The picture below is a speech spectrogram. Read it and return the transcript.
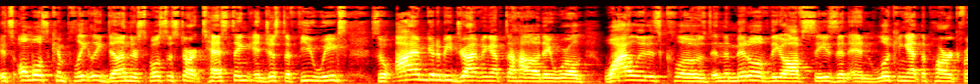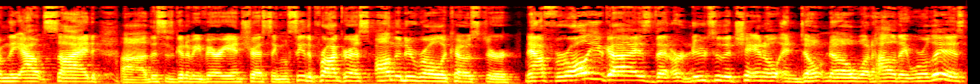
it's almost completely done. They're supposed to start testing in just a few weeks. So I'm going to be driving up to Holiday World while it is closed in the middle of the off season and looking at the park from the outside. Uh, this is going to be very interesting. We'll see the progress on the new roller coaster. Now, for all you guys that are new to the channel and don't know what Holiday World is,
